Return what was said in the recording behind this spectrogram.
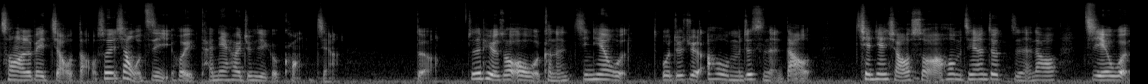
从小就被教导，所以像我自己会谈恋爱就是一个框架，对啊，就是比如说哦，我可能今天我我就觉得哦，我们就只能到牵牵小手啊，然后我们今天就只能到接吻，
